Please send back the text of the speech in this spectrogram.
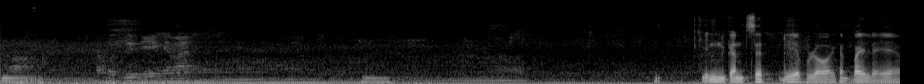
อืม ทำมาขึ้นเองใช่ไหม กินกันเสร็จเรียบร้อยกันไปแล้ว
